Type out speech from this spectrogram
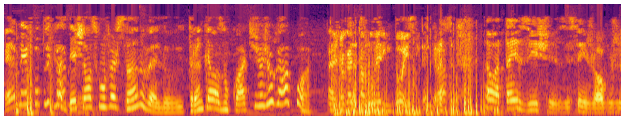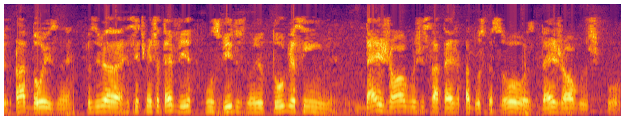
é meio complicado. Mas deixa elas conversando, velho. Tranca elas no quarto e já jogar, porra. É, jogar de tabuleiro em dois, não tem graça. Não, até existe, existem jogos pra dois, né? Inclusive, eu, recentemente até vi uns vídeos no YouTube, assim, 10 jogos de estratégia pra duas pessoas, 10 jogos, tipo,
